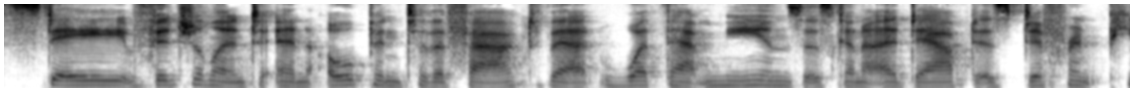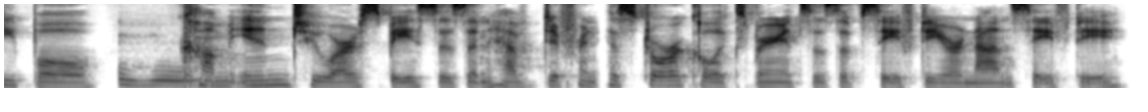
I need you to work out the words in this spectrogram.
stay vigilant and open to the fact that what that means is going to adapt as different people mm-hmm. come into our spaces and have different historical experiences of safety or non-safety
